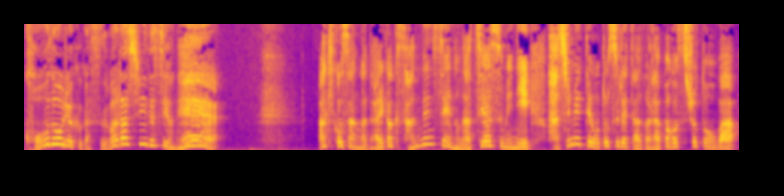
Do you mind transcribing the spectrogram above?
行動力が素晴らしいですよね。アキコさんが大学3年生の夏休みに初めて訪れたガラパゴス諸島は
